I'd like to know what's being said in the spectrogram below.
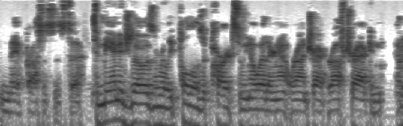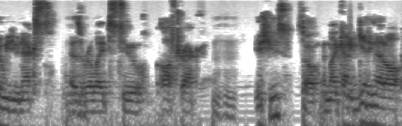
and they have processes to, to manage those and really pull those apart so we know whether or not we're on track or off track and what do we do next as it relates to off track mm-hmm. issues. So, and like kind of getting that all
